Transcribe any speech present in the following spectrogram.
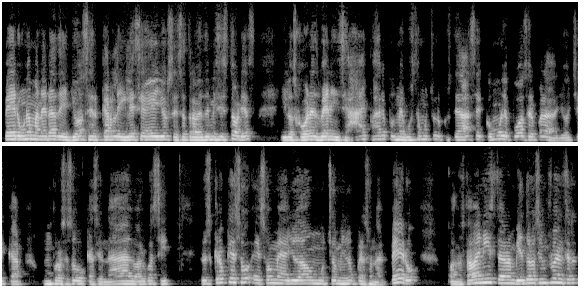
pero una manera de yo acercar la iglesia a ellos es a través de mis historias y los jóvenes ven y dicen, ay padre, pues me gusta mucho lo que usted hace, ¿cómo le puedo hacer para yo checar un proceso vocacional o algo así? Entonces creo que eso, eso me ha ayudado mucho a mí en lo personal, pero cuando estaba en Instagram viendo los influencers,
